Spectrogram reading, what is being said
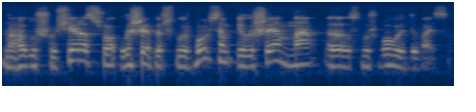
Наголошую ще раз, що лише держслужбовцям і лише на е, службових девайсах.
